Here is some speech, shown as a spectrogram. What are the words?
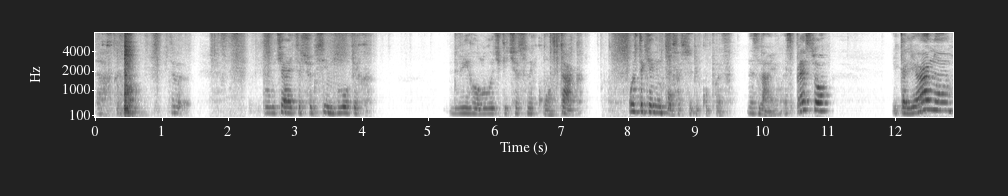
Так. Це виходить, що 7 злотих дві головочки чеснику. Так. Ось таке він кофе собі купив. Не знаю. Еспресо, італіано,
